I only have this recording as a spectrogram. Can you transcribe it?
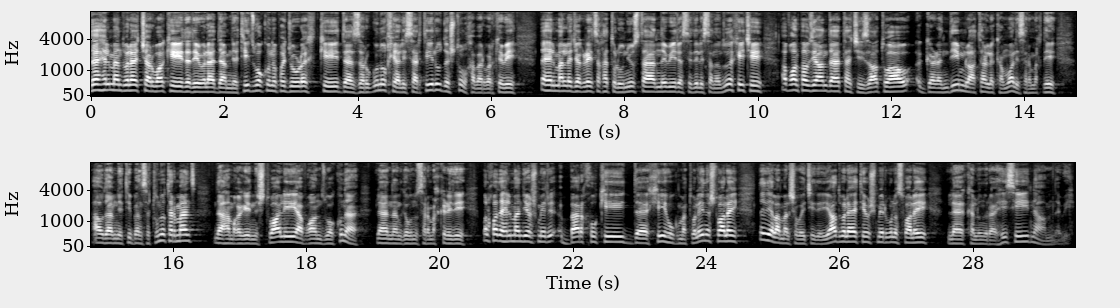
د هلمند ولایت چارواکي د دې ولایت د امنیتي ځواکونو په جوړښت کې د زرګونو خیالي سرتېرو د شتون خبر ورکوي. د هلمند له جګړې څخه طلوعنیوز ته نوي رسېدلي سندونه ښيي چې افغان پوځیان د تجهیزاتو او ګړندي ملاتړ له کموالي سره مخ دي او د امنیتي بنسټونو ترمنځ د همغږۍ نشتوالي افغان ځواکونه له ننګونو سره مخ کړي دي. بلخوا د هلمند یو شمېر برخو کې د ښې حکومتولۍ نشتوالی د دې لامل شوی چې د یاد ولایت یو شمېر ولسوالۍ له کلونو راهیسې ناامنه وي.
